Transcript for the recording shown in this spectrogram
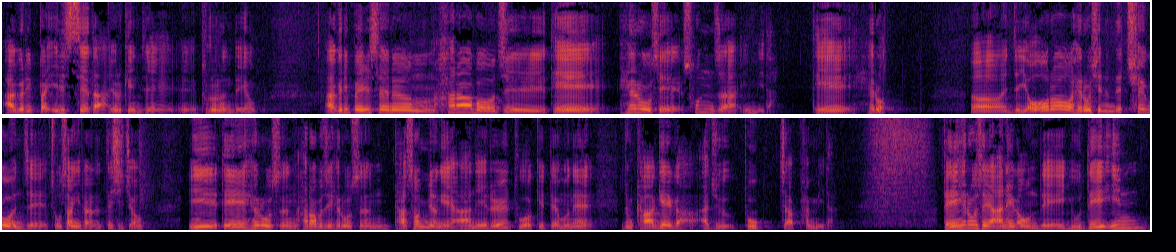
아그리파 1세다 이렇게 이제 예, 부르는데요. 아그리파 1세는 할아버지 대헤롯의 손자입니다. 대헤롯. 어, 이제 여러 헤롯이 있는데 최고 이제 조상이라는 뜻이죠. 이 대헤롯은 할아버지 헤롯은 다섯 명의 아내를 두었기 때문에 좀 가계가 아주 복잡합니다. 대헤롯의 아내 가운데 유대인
